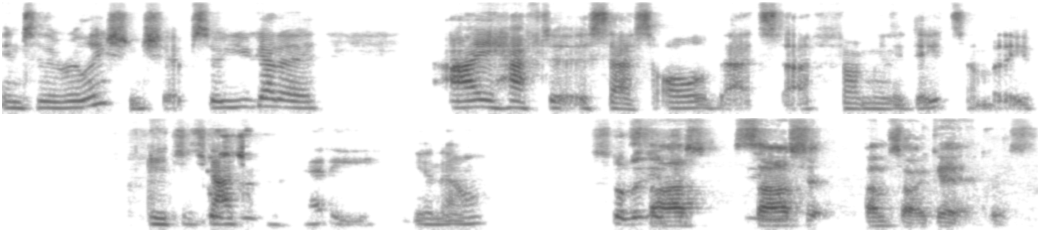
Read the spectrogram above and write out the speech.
into the relationship. So you got to I have to assess all of that stuff if I'm going to date somebody. It just So got the- too heady, you know? So the Sasha, Sasha, I'm sorry. Go ahead, Chris.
